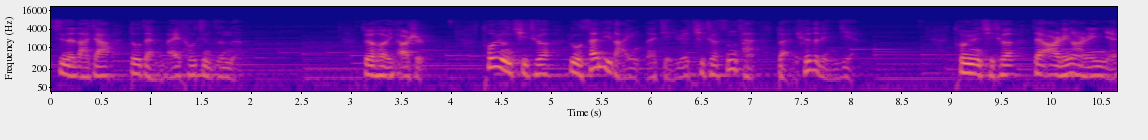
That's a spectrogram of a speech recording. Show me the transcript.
现在大家都在埋头竞争呢。最后一条是，通用汽车用 3D 打印来解决汽车生产短缺的零件。通用汽车在2020年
